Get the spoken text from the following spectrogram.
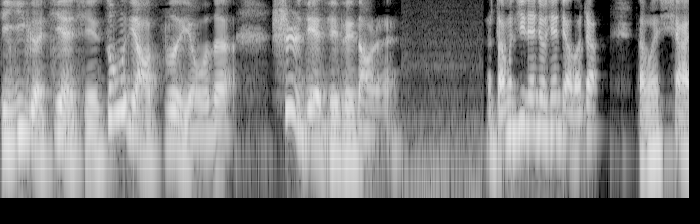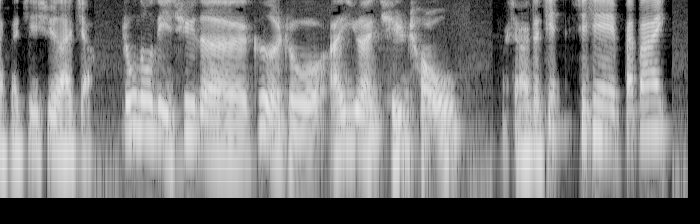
第一个践行宗教自由的世界级领导人。咱们今天就先讲到这儿，咱们下一回继续来讲中东地区的各种恩怨情仇。下回再见，谢谢，拜拜。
